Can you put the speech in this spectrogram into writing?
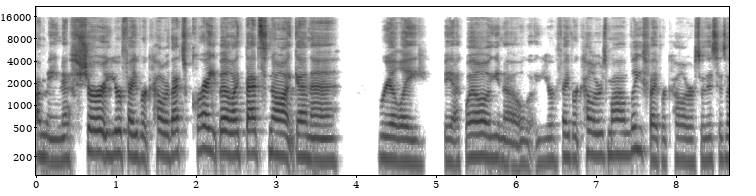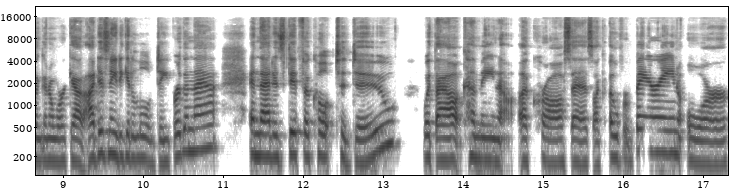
i mean sure your favorite color that's great but like that's not gonna really be like, well, you know, your favorite color is my least favorite color. So this isn't going to work out. I just need to get a little deeper than that. And that is difficult to do without coming across as like overbearing or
